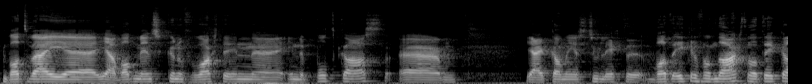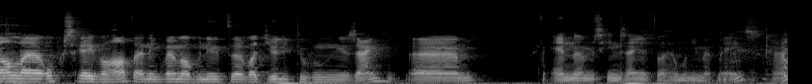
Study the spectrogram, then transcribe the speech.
Wat, wij, uh, ja, wat mensen kunnen verwachten in, in de podcast. Um, ja, ik kan eerst toelichten wat ik ervan dacht, wat ik al opgeschreven had. En ik ben wel benieuwd wat jullie toevoegingen zijn. Um, en misschien zijn jullie het wel helemaal niet met me eens. Hè?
